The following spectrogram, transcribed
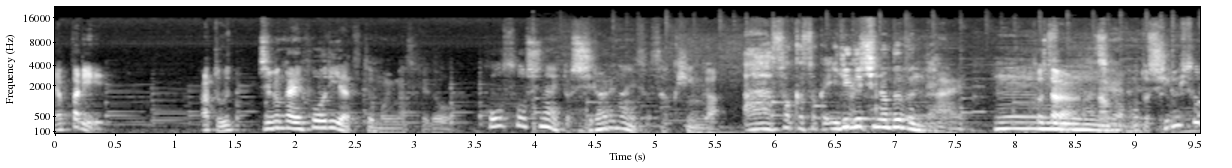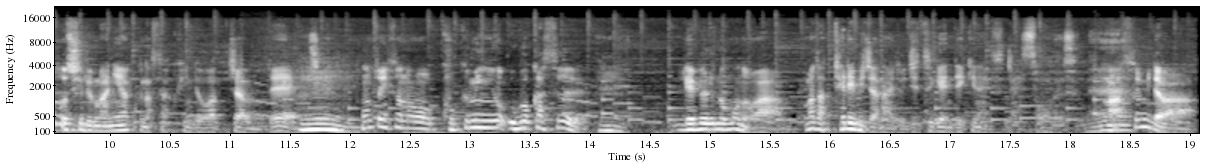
やっぱりあとう自分が FOD やってて思いますけど放送しないと知られないんですよ作品が、ああそっかそっか。入り口の部分で、はい、そしたらなんかうん本当知る人ぞ知るマニアックな作品で終わっちゃうので、うん。本当にその国民を動かすレベルのものはまだテレビじゃないと実現できないですね。そうですね。まあそういう意味では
